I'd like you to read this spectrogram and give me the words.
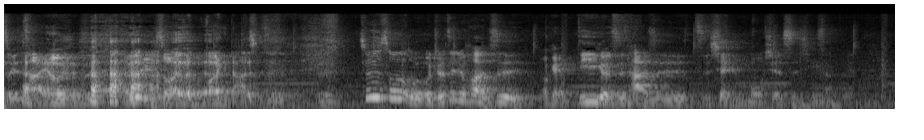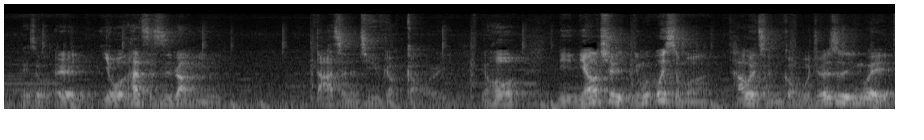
追她，然后可是可是宇宙还是不帮你达成。就是说我我觉得这句话是 OK，第一个是它是只限于某些事情上面，没错，而且有它只是让你。达成的几率比较高而已。然后你你要去，你为为什么他会成功？我觉得是因为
